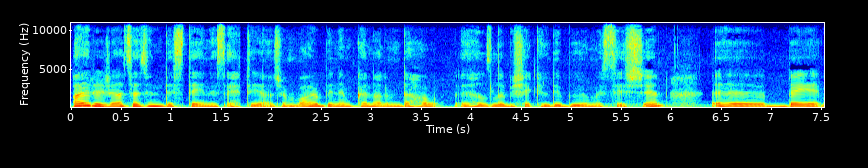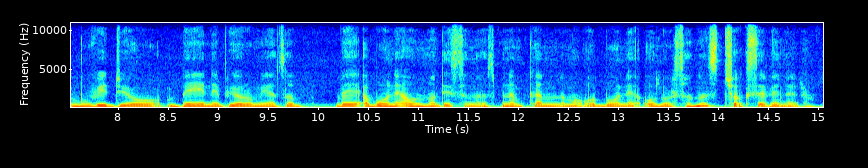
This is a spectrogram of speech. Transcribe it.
Ayrıca sizin desteğiniz ihtiyacım var. Benim kanalım daha e, hızlı bir şekilde büyümesi için e, be, bu video beğenip yorum yazıp ve abone olmadıysanız benim kanalıma abone olursanız çok sevinirim.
